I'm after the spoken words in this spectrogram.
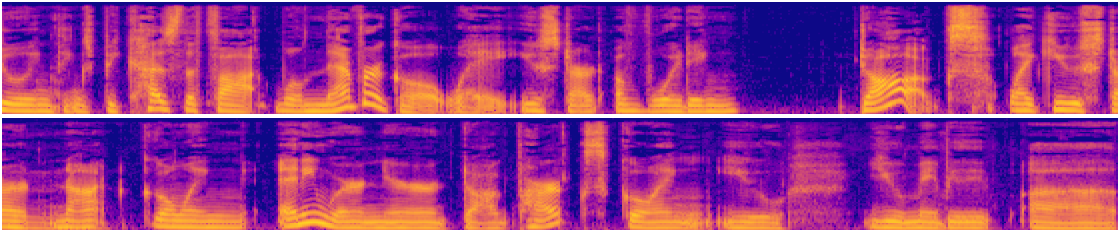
doing things because the thought will never go away. You start avoiding dogs. Like you start not going anywhere near dog parks. Going you you maybe uh,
